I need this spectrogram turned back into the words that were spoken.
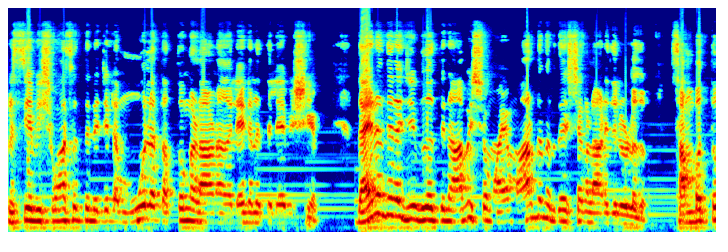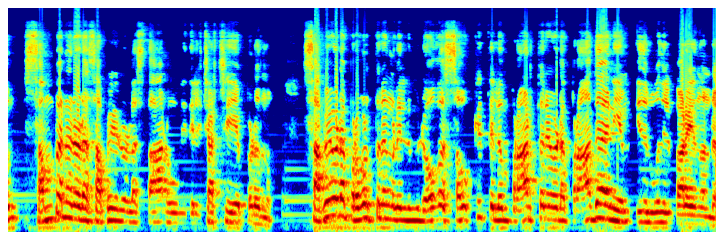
ക്രിസ്തീയ വിശ്വാസത്തിന്റെ ചില മൂല തത്വങ്ങളാണ് ലേഖനത്തിലെ വിഷയം. ദൈനംദിന ജീവിതത്തിന് ആവശ്യമായ മാർഗനിർദ്ദേശങ്ങളാണ് ഇതിലുള്ളത്. സമ്പത്തും സമ്പന്നരുടെ സഭയിലുള്ള സ്ഥാനവും ഇതിൽ ചർച്ച ചെയ്യപ്പെടുന്നു. സഭയുടെ പ്രവർത്തനങ്ങളിലും രോഗസൗഖ്യത്തിലും പ്രാർത്ഥനയുടെ പ്രാധാന്യം ഇതിൽ മുന്നിൽ പറയുന്നുണ്ട്.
